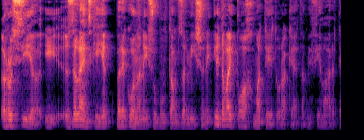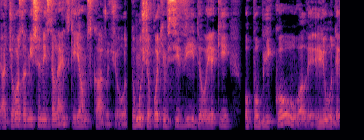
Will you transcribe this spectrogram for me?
Росія і Зеленський, як переконаний, що був там замішаний, і давай по Ахматиту ракетами фігарити. А чого замішаний Зеленський, я вам скажу чого. Тому що потім всі відео, які опубліковували люди,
